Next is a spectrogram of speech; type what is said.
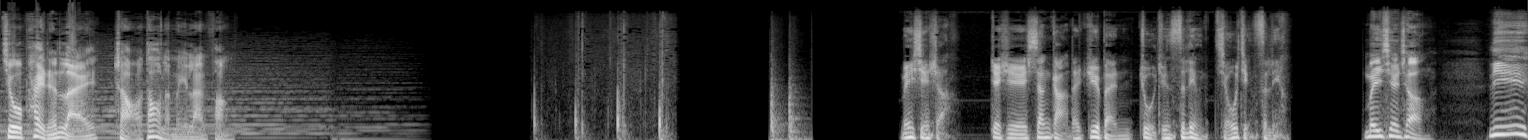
就派人来找到了梅兰芳。梅先生，这是香港的日本驻军司令酒井司令。梅先生，你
